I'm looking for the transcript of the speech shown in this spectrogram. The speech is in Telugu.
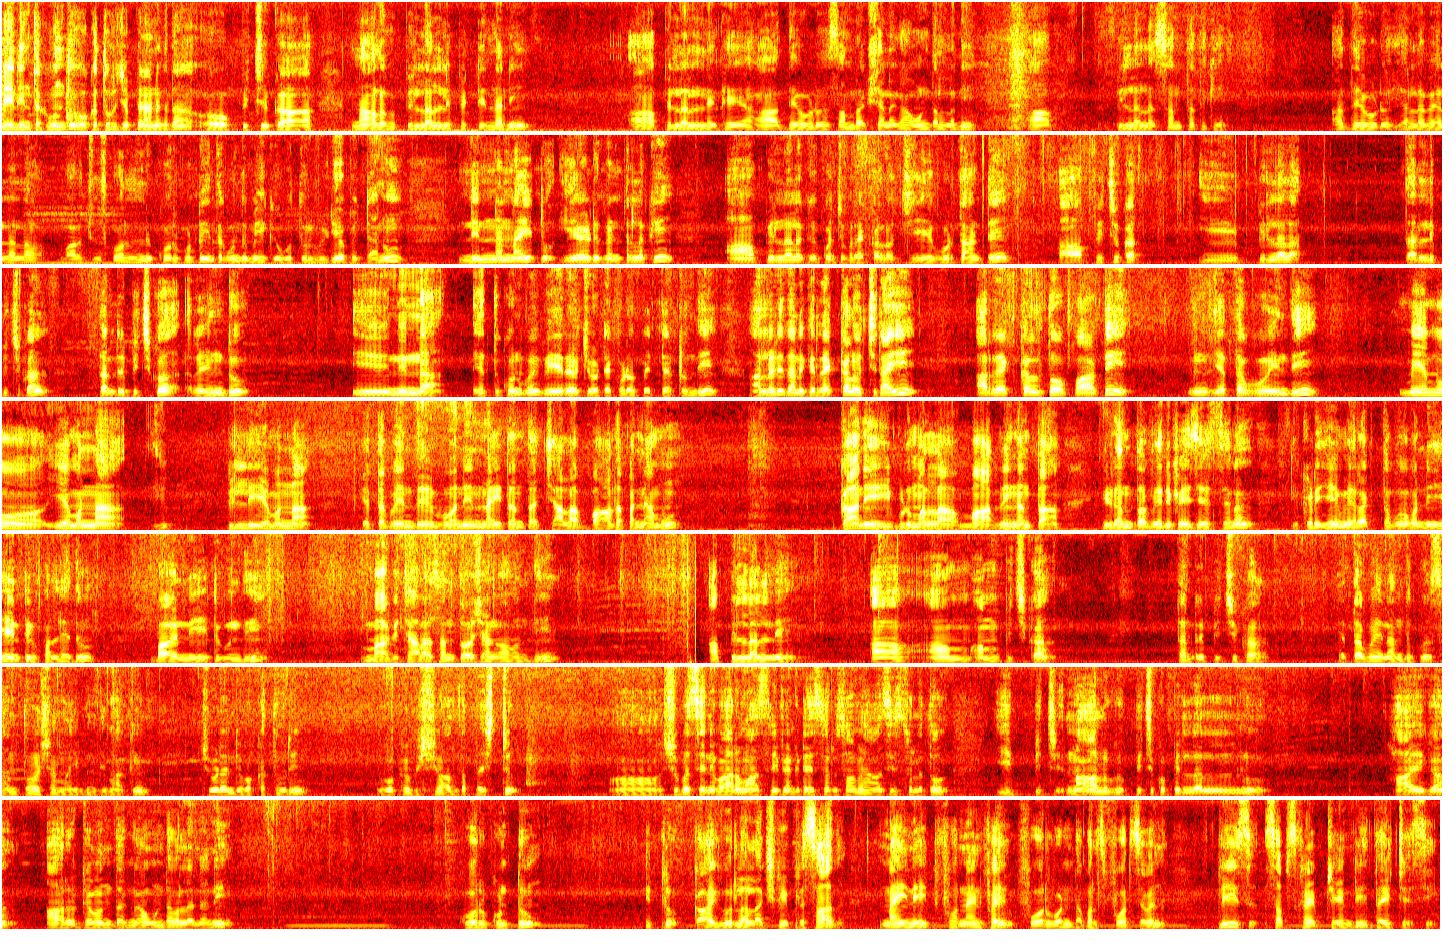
నేను ఇంతకుముందు ఒక తూరు చెప్పినాను కదా ఓ పిచ్చుక నాలుగు పిల్లల్ని పెట్టిందని ఆ పిల్లలకి ఆ దేవుడు సంరక్షణగా ఉండాలని ఆ పిల్లల సంతతికి ఆ దేవుడు ఎల్లవేళలా బాగా చూసుకోవాలని కోరుకుంటూ ఇంతకుముందు మీకు ఉత్తూరు వీడియో పెట్టాను. నిన్న నైట్ ఏడు గంటలకి ఆ పిల్లలకి కొంచెం రెక్కలు వచ్చి ఎగురుతా అంటే ఆ పిచ్చుక ఈ పిల్లల తల్లి పిచ్చుక తండ్రి పిచ్చుకో రెండు ఈ నిన్న ఎత్తుకొని పోయి వేరే చోట ఎక్కడో పెట్టినట్టుంది ఆల్రెడీ దానికి రెక్కలు వచ్చినాయి. ఆ రెక్కలతో పాటి ఎత్తకపోయింది మేము ఏమన్నా పిల్లి ఏమన్నా ఎత్తపోయిందేమో అని నైట్ అంతా చాలా బాధపడినాము. కానీ ఇప్పుడు మళ్ళా మార్నింగ్ అంతా ఇడంతా వెరిఫై చేస్తేనా ఇక్కడ ఏమి రక్తము అవన్నీ ఏంటివి పర్లేదు బాగా నీట్గా ఉంది. మాకు చాలా సంతోషంగా ఉంది. ఆ పిల్లల్ని అమ్మ పిచ్చుక తండ్రి పిచ్చుక ఎత్తపోయినందుకు సంతోషం అయింది మాకు. చూడండి ఒక తూరి. ఒక విష్ ఆల్ ద బెస్ట్. శుభ శనివారం ఆ శ్రీ వెంకటేశ్వర స్వామి ఆశీస్సులతో ఈ పిచ్చి నాలుగు పిచ్చుక పిల్లలను హాయిగా ఆరోగ్యవంతంగా ఉండవలనని కోరుకుంటూ ఇట్లు కాయగూరల Lakshmi Prasad nine eight four nine five four one double four seven. Please subscribe చేయండి దయచేసి.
